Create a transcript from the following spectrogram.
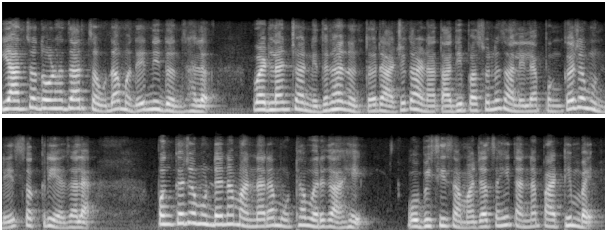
यांचं दोन हजार चौदामध्ये निधन झालं. वडिलांच्या निधनानंतर राजकारणात आधीपासूनच आलेल्या पंकजा मुंडे सक्रिय झाल्या. पंकजा मुंडेंना मानणारा मोठा वर्ग आहे. ओबीसी समाजाचाही त्यांना पाठिंबा आहे.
